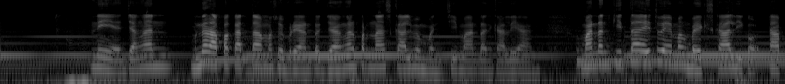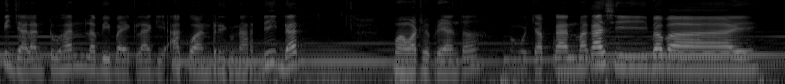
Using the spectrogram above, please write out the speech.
nih jangan benar apa kata Mas Febrianto jangan pernah sekali membenci mantan kalian. Mantan kita itu emang baik sekali kok tapi jalan Tuhan lebih baik lagi. Aku Andri Gunardi dan Muhammad Febrianto. mengucapkan makasih. Bye bye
